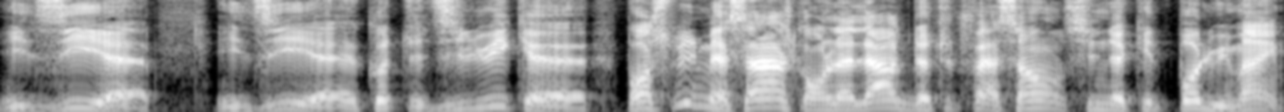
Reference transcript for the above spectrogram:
Il dit, il dit, euh, écoute, dis-lui que, passe-lui le message qu'on le largue de toute façon s'il ne quitte pas lui-même.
